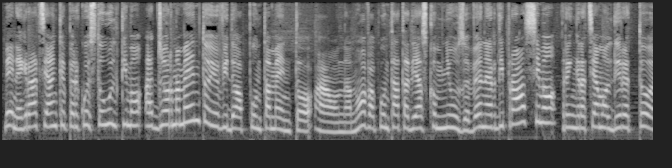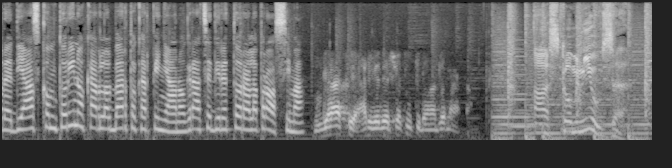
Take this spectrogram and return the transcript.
Bene, grazie anche per questo ultimo aggiornamento. Io vi do appuntamento a una nuova puntata di Ascom News venerdì prossimo. Ringraziamo il direttore di Ascom Torino, Carlo Alberto Carpignano. Grazie direttore, alla prossima. Grazie, arrivederci a tutti, buona giornata. Ascom News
